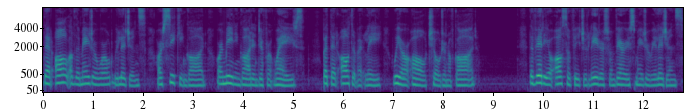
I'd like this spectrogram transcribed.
that all of the major world religions are seeking God or meeting God in different ways, but that ultimately we are all children of God. The video also featured leaders from various major religions,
